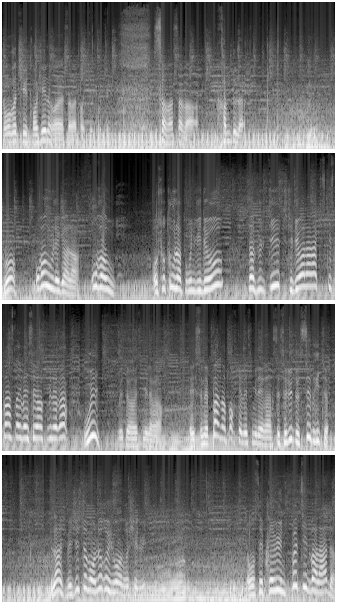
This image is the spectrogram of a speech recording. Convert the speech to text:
comment vas-tu? Tranquille? Ouais, ça va, tranquille, tranquille. Ça va, ça va. Alhamdoulilah. Bon, on va où les gars là? On va où? On se retrouve là pour une vidéo. T'as vu le titre? Tu t'es dit oh là là, qu'est-ce qui se passe là? Il va essayer un SMILRR Oui, mais c'est un SMILRR. Et ce n'est pas n'importe quel SMILRR, c'est celui de Cédric. Là, je vais justement le rejoindre chez lui. On s'est prévu une petite balade.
